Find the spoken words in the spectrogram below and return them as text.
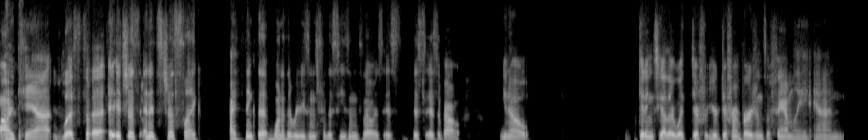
I can't listen. It's just, and it's just like I think that one of the reasons for the seasons though is is this is about, you know, getting together with different your different versions of family and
